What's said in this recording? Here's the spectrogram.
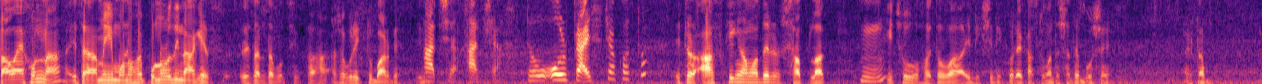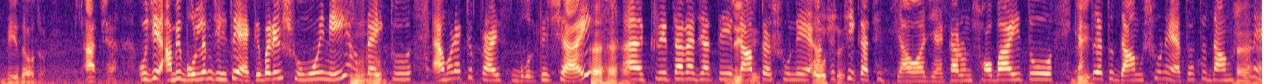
তাও এখন না এটা আমি মনে হয় পনেরো দিন আগের রেজাল্টটা বলছি। তা আশা করি একটু বাড়বে আচ্ছা আচ্ছা। তো ওর প্রাইসটা কত? এটার আস্কিং আমাদের সাত লাখ। কিছু হয়তো বা এদিক সেদিক করে কাস্টমারদের সাথে বসে একটা দিয়ে দেওয়া যাবে। আচ্ছা ওই যে আমি বললাম যেহেতু একেবারে সময় নেই আমরা একটু এমন একটা প্রাইস বলতে চাই হ্যাঁ, হ্যাঁ, হ্যাঁ। ক্রেতারা যাতে। দামটা শুনে আচ্ছা ঠিক আছে যাওয়া যায়। কারণ সবাই তো এত এত দাম শুনে এত এত দাম শুনে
